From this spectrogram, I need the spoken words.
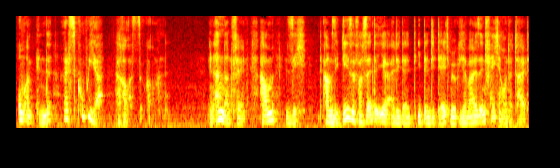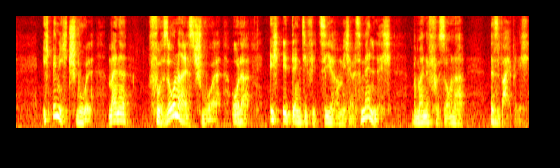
um am Ende als queer herauszukommen. In anderen Fällen haben, sich, haben sie diese Facette ihrer Identität möglicherweise in Fächer unterteilt. Ich bin nicht schwul, meine Fursona ist schwul oder ich identifiziere mich als männlich, aber meine Fursona ist weiblich.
